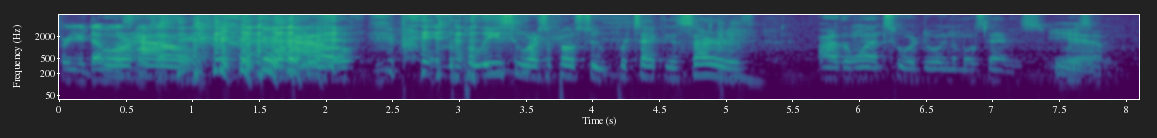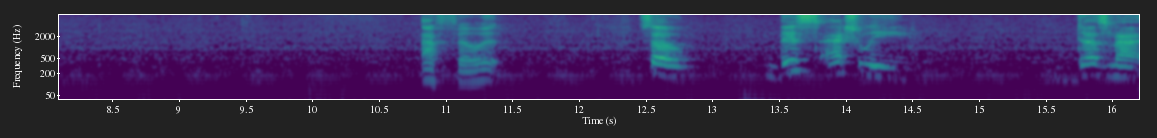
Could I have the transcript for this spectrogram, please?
For you dumb Or listeners how, out there. or how the police who are supposed to protect and serve are the ones who are doing the most damage. Yeah. recently. I feel it. So, this actually does not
